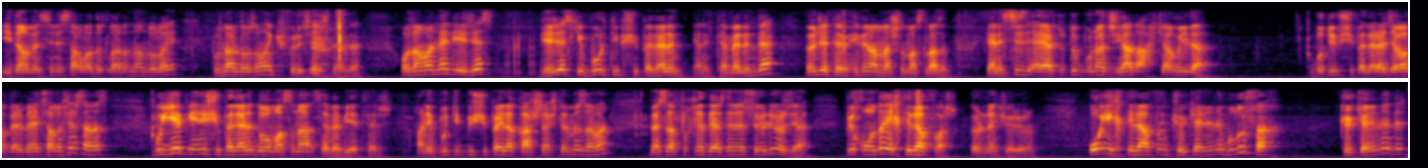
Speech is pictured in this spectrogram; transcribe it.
idamesini sağladıklarından dolayı bunlar da o zaman küfür içerisindeler. O zaman ne diyeceğiz? Diyeceğiz ki bu tip şüphelerin yani temelinde önce tevhidin anlaşılması lazım. Yani siz eğer tutup buna cihad ahkamıyla bu tip şüphelere cevap vermeye çalışırsanız bu yepyeni şüphelerin doğmasına sebebiyet verir. Hani bu tip bir şüpheyle karşılaştığımız zaman mesela fıkıh dersinde de söylüyoruz ya bir konuda ihtilaf var örnek veriyorum. O ihtilafın kökenini bulursak kökeni nedir?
